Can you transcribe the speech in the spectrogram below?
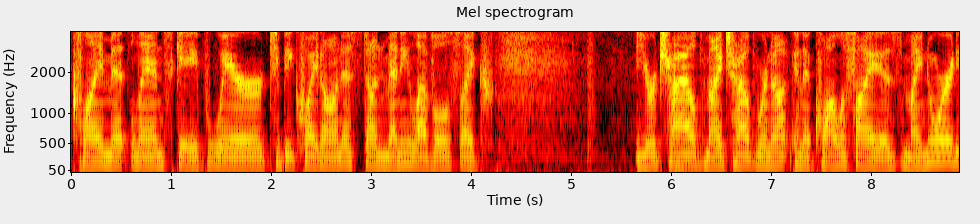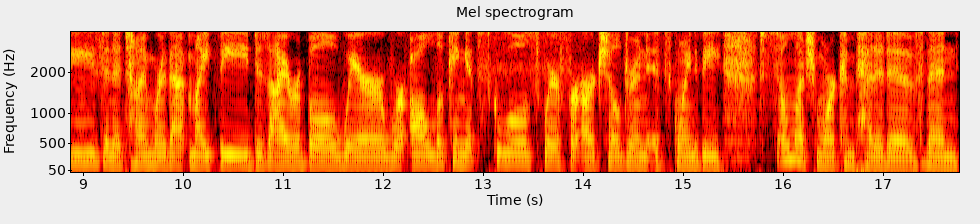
climate landscape where, to be quite honest, on many levels, like your child, my child, we're not going to qualify as minorities in a time where that might be desirable, where we're all looking at schools where for our children it's going to be so much more competitive than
